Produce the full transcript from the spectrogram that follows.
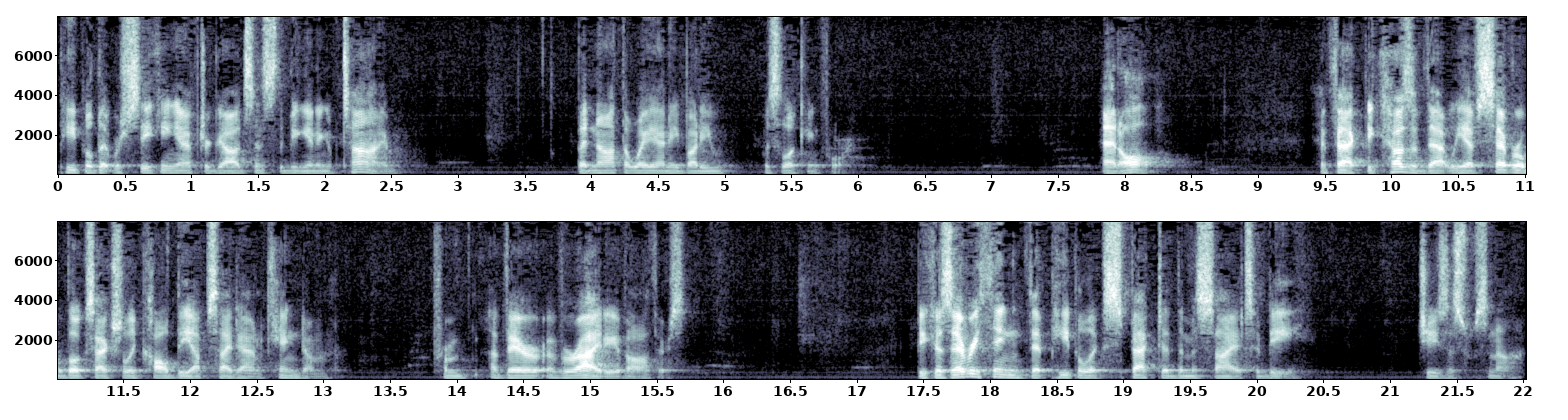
people that were seeking after God since the beginning of time, but not the way anybody was looking for at all. In fact, because of that, we have several books actually called The Upside Down Kingdom from a, ver- a variety of authors. Because everything that people expected the Messiah to be, Jesus was not.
